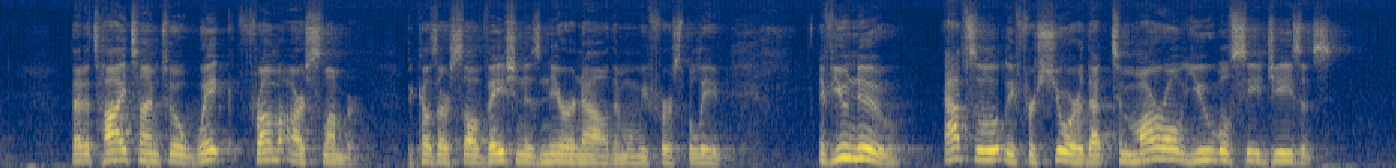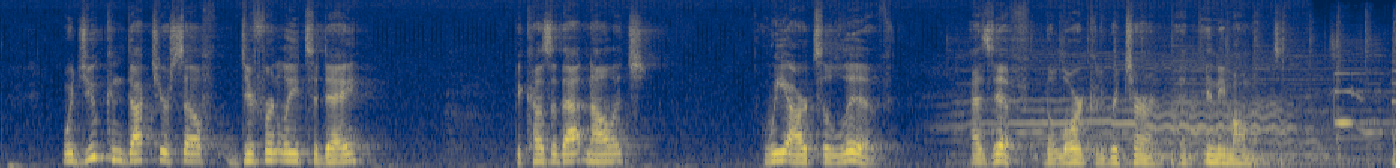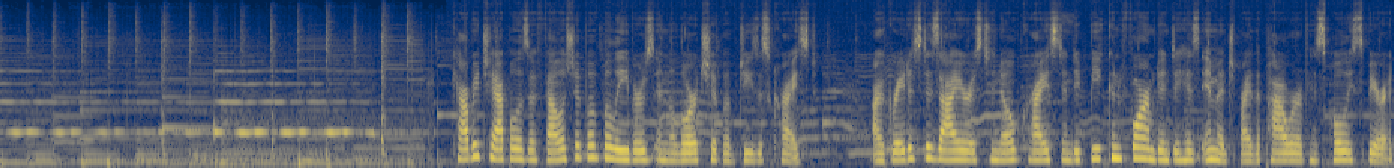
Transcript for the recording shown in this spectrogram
That it's high time to awake from our slumber because our salvation is nearer now than when we first believed. If you knew absolutely for sure that tomorrow you will see Jesus, would you conduct yourself differently today because of that knowledge? We are to live as if the Lord could return at any moment. Calvary Chapel is a fellowship of believers in the Lordship of Jesus Christ. Our greatest desire is to know Christ and to be conformed into his image by the power of his Holy Spirit.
